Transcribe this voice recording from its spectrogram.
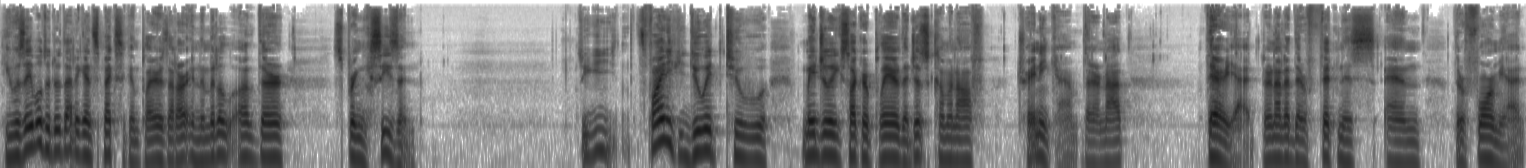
he was able to do that against Mexican players that are in the middle of their spring season. So you, it's fine if you do it to Major League Soccer player that just coming off training camp that are not there yet. They're not at their fitness and their form yet.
